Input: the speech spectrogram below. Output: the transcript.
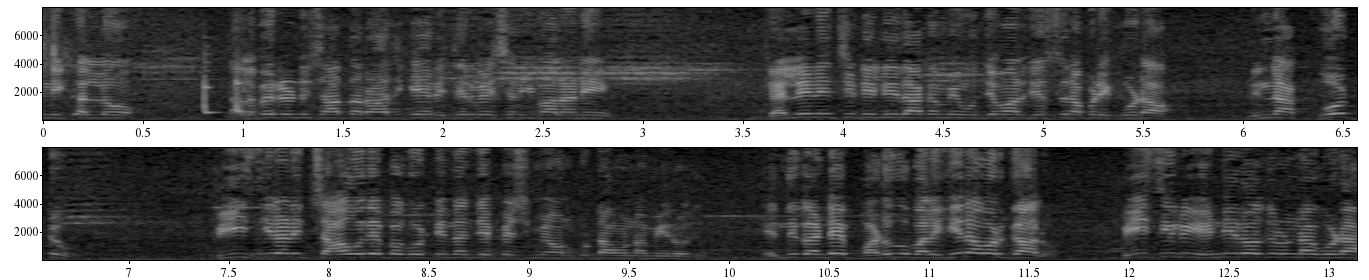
ఎన్నికల్లో నలభై రెండు శాతం రాజకీయ రిజర్వేషన్ ఇవ్వాలని గల్లీ నుంచి ఢిల్లీ దాకా మేము ఉద్యమాలు చేస్తున్నప్పటికీ కూడా నిన్న కోర్టు బీసీలని చావు దెబ్బ కొట్టిందని చెప్పేసి మేము అనుకుంటా ఉన్నాం ఈరోజు. ఎందుకంటే బడుగు బలహీన వర్గాలు. బీసీలు ఎన్ని రోజులున్నా కూడా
